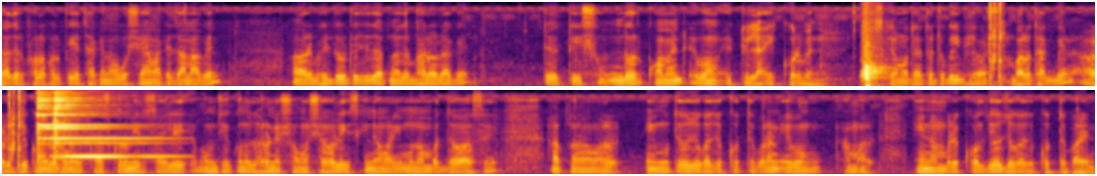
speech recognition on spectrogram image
কাজের ফলাফল পেয়ে থাকেন, অবশ্যই আমাকে জানাবেন। আর ভিডিওটি যদি আপনাদের ভালো লাগে, তো একটি সুন্দর কমেন্ট এবং একটি লাইক করবেন। আজকের মতো এতটুকুই ভিউয়ার্স ভালো থাকবেন। আর যে কোনো রকমের কাজ করে নিতে চাইলে এবং যে কোনো ধরনের সমস্যা হলে স্ক্রিনে আমার ইমো নম্বর দেওয়া আছে। আপনারা আমার ইমোতেও যোগাযোগ করতে পারেন এবং আমার এই নম্বরে কল দিয়েও যোগাযোগ করতে পারেন।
